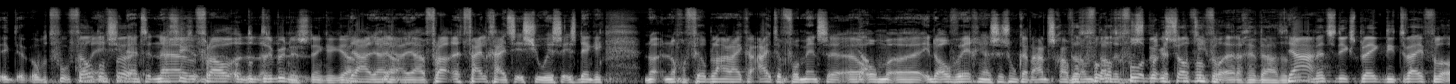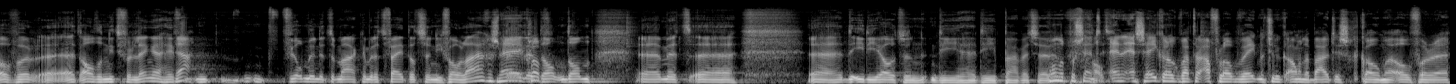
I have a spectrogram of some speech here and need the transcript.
ik- op het veld Alle of... eh, incidenten, nou, precies, vooral, op de tribunes, denk ik. Ja, Ja, ja, ja, het veiligheidsissue is, is denk ik no- nog een veel belangrijker item voor mensen eh, Ja. om eh, in de overweging een seizoenkaart aan te schaffen. Dat, dan, dat het gevoel heb ik zelf ook wel erg inderdaad. Dat. De mensen die ik spreek die twijfelen over eh, het al dan niet verlengen... heeft veel minder te maken met het feit dat ze een niveau lager spelen... dan, dan eh, met eh, de idioten die, eh, die een paar wedstrijden 100 hebben gehad. En, en zeker ook wat er afgelopen week natuurlijk allemaal naar buiten is gekomen over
